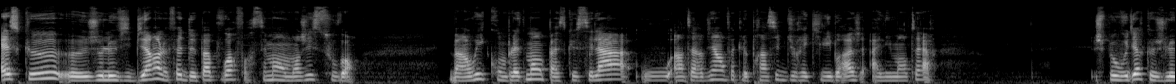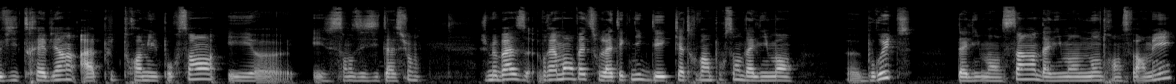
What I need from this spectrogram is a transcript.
Est-ce que euh, je le vis bien, le fait de ne pas pouvoir forcément en manger souvent? Ben oui, complètement, parce que c'est là où intervient en fait le principe du rééquilibrage alimentaire. Je peux vous dire que je le vis très bien à plus de 3000% et, euh, et sans hésitation. Je me base vraiment en fait sur la technique des 80% d'aliments euh, bruts, d'aliments sains, d'aliments non transformés,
